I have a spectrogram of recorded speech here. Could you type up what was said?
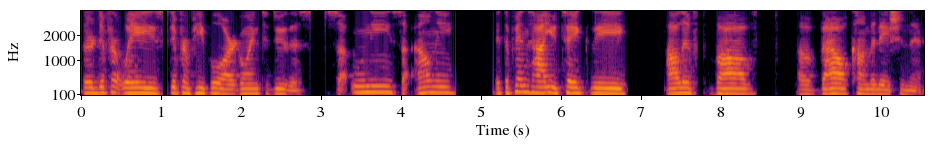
There are different ways different people are going to do this. Sa'uni, Sa'auni. It depends how you take the aleph vav uh, vowel combination there.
